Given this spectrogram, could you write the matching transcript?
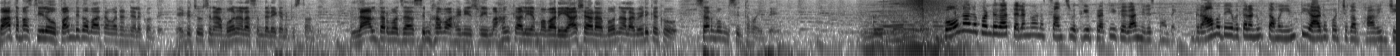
పాత బస్తీలో పండుగ వాతావరణం నెలకొంది. ఎటు చూసినా బోనాల సందడి కనిపిస్తోంది. లాల్ దర్వాజా సింహవాహిని శ్రీ మహంకాళి అమ్మవారి ఆషాఢ బోనాల వేడుకకు సర్వం సిద్ధమైంది. బోనాల పండుగ తెలంగాణ సంస్కృతికి ప్రతీకగా నిలుస్తోంది. గ్రామ దేవతలను తమ ఇంటి ఆడపడుచుగా భావించి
